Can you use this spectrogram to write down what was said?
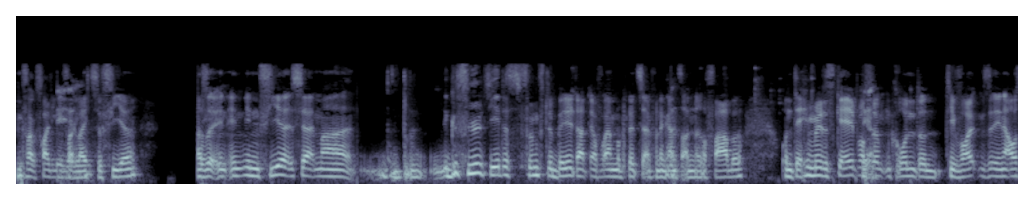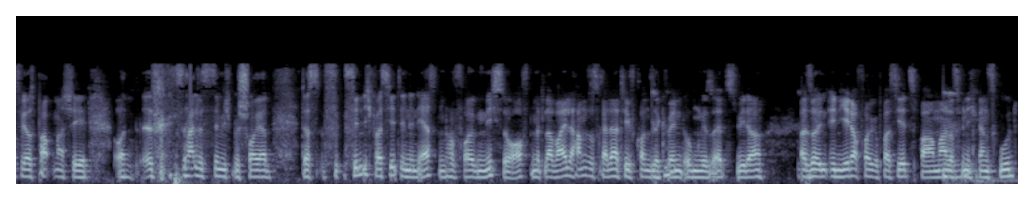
Im Ver vor allem im. Vergleich zu 4. Also in, in, in 4 ist ja immer gefühlt jedes fünfte Bild hat ja auf einmal plötzlich einfach eine ganz andere Farbe. Und der Himmel ist gelb aus Ja. irgendeinem Grund und die Wolken sehen aus wie aus Pappmaché. Und es ist alles ziemlich bescheuert. Das finde ich passiert in den ersten paar Folgen nicht so oft. Mittlerweile haben sie es relativ konsequent umgesetzt wieder. Also in, in jeder Folge passiert es paar Mal, das Mhm. finde ich ganz gut.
